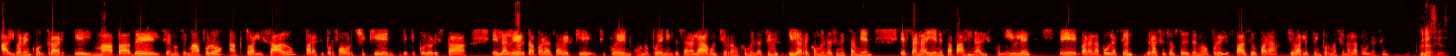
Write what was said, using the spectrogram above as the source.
Ahí van a encontrar el mapa del cianosemáforo actualizado para que por favor chequen de qué color está el alerta para saber que si pueden o no pueden ingresar al agua y qué recomendaciones. Y las recomendaciones también están ahí en esa página disponible eh, para la población. Gracias a ustedes de nuevo por el espacio para llevarle esta información a la población. Gracias.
